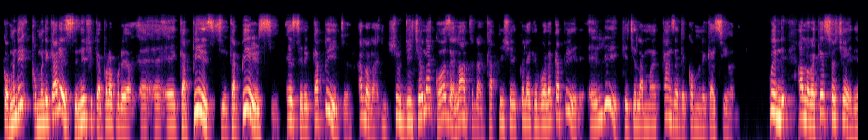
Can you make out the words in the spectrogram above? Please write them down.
Comuni- comunicare significa proprio eh, eh, eh, capirsi, capirsi, essere capito. Allora, tu dici una cosa e l'altro capisce quella che vuole capire. È lì che c'è la mancanza di comunicazione. Quindi, allora, che succede?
